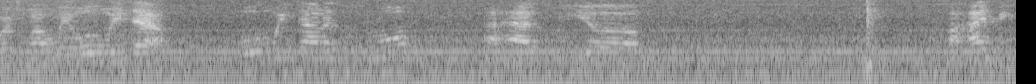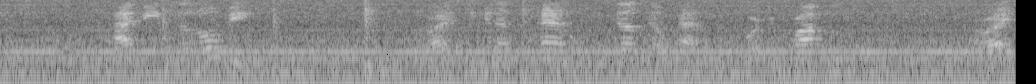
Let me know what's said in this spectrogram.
Work my way all the way down. All the way down at the floor, I have the uh, my high beams, high beams and low beams. All right, looking at the panel, the telltale panel, working properly. All right,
